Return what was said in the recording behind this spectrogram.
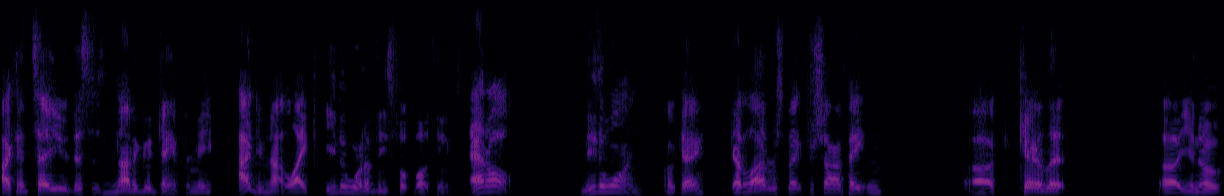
I can tell you this is not a good game for me. I do not like either one of these football teams at all. Neither one. Okay, got a lot of respect for Sean Payton. Uh, care let uh, you know,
